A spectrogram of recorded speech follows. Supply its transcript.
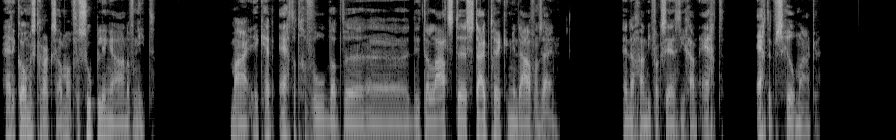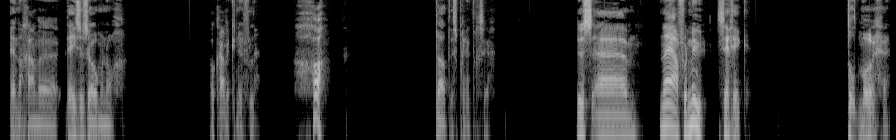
er komen straks allemaal versoepelingen aan of niet. Maar ik heb echt het gevoel dat we uh, dit de laatste stuiptrekkingen daarvan zijn. En dan gaan die vaccins die gaan echt, echt het verschil maken. En dan gaan we deze zomer nog elkaar weer knuffelen. Dat is prettig zeg. Dus, uh, nou ja, voor nu zeg ik. Tot morgen.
